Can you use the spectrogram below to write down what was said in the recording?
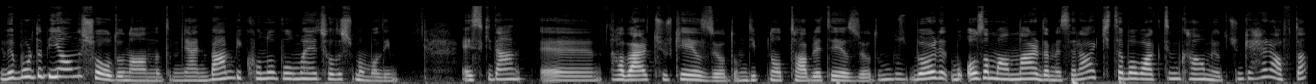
Ve burada bir yanlış olduğunu anladım. Yani ben bir konu bulmaya çalışmamalıyım. Eskiden e, Haber Türkiye yazıyordum, dipnot tablete yazıyordum. Bu böyle bu, o zamanlarda mesela kitaba vaktim kalmıyordu. Çünkü her hafta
